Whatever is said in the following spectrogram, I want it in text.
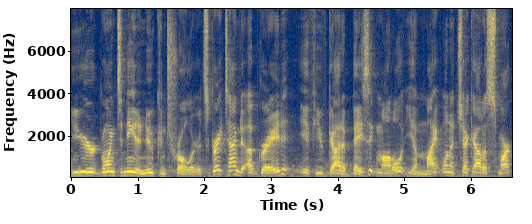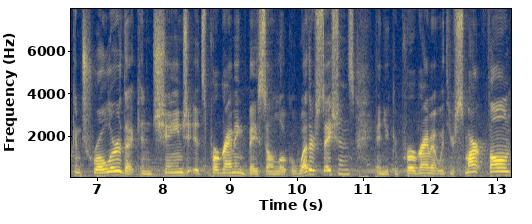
you're going to need a new controller. It's a great time to upgrade. If you've got a basic model, you might want to check out a smart controller that can change its programming based on local weather stations, and you can program it with your smartphone.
